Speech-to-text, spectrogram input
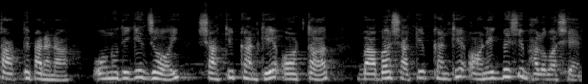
থাকতে পারে না। অন্যদিকে জয় শাকিব খানকে, অর্থাৎ বাবা শাকিব খানকে অনেক বেশি ভালোবাসেন।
